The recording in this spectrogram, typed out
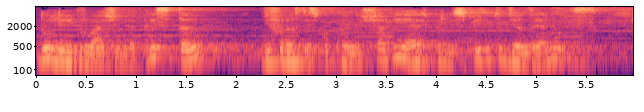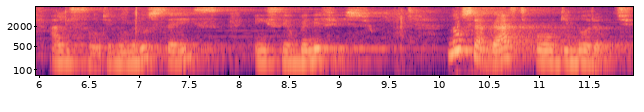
do livro Agenda Cristã de Francisco Cândido Xavier, pelo Espírito de André Luiz. A lição de número 6, em seu benefício. Não se agaste com o ignorante,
